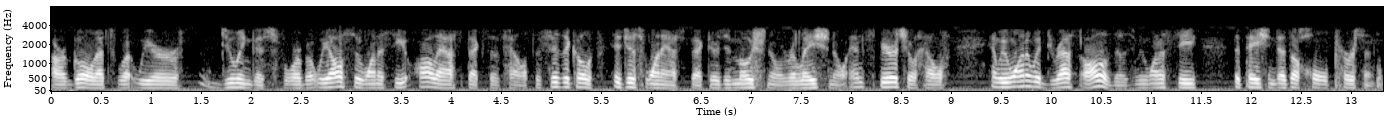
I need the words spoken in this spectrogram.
our goal. That's what we are doing this for. But we also want to see all aspects of health. The physical is just one aspect. There's emotional, relational, and spiritual health, and we want to address all of those. We want to see the patient as a whole person.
